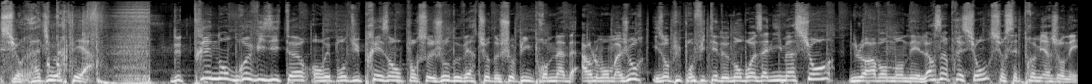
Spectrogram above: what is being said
sur Radio RPA. De très nombreux visiteurs ont répondu présent pour ce jour d'ouverture de shopping promenade Arlemont-Majour. Ils ont pu profiter de nombreuses animations. Nous leur avons demandé leurs impressions sur cette première journée.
